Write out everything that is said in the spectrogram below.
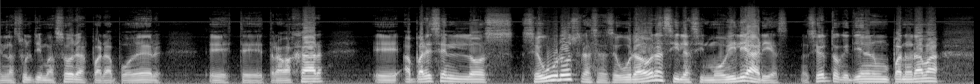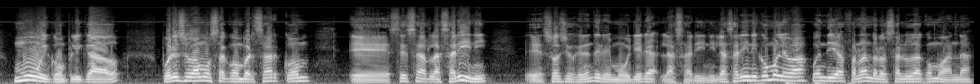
en las últimas horas para poder este, trabajar, eh, aparecen los seguros, las aseguradoras y las inmobiliarias, ¿no es cierto?, que tienen un panorama muy complicado. Por eso vamos a conversar con eh, César Lazzarini, eh, socio gerente de la inmobiliaria Lazzarini. Lazzarini, ¿cómo le va? Buen día, Fernando lo saluda, ¿cómo anda?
